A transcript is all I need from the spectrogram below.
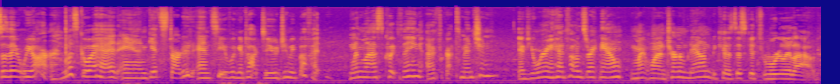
So there we are. Let's go ahead and get started and see if we can talk to Jimmy Buffett. One last quick thing I forgot to mention. If you're wearing headphones right now, you might want to turn them down because this gets really loud.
